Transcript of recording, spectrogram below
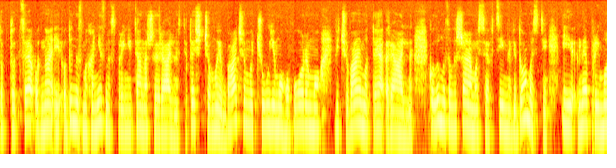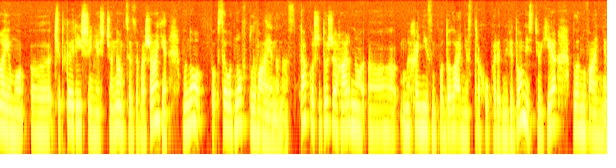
Тобто, це одна і один із механізмів сприйняття нашої реальності. Те, що ми бачимо, чуємо, говоримо, відчуваємо те реальне. Коли ми залишаємося в цій невідомості і не приймаємо е, чітке рішення, що нам це заважає, воно все одно впливає на нас. Також дуже гарно е, механізм подолання страху перед невідомістю є планування.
